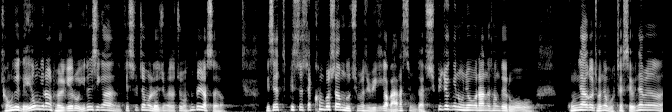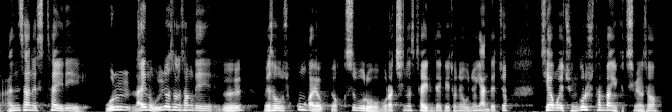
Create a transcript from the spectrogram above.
경기 내용이랑 별개로 이런 시간 이렇게 실점을 내주면서 좀 흔들렸어요. 이 세트피스 세컨볼 싸움 놓치면서 위기가 많았습니다. 수비적인 운영을 하는 상대로 공략을 전혀 못했어요. 왜냐하면 안산의 스타일이 올 라인을 올려선 상대를 매서운 속공과 역, 습으로 몰아치는 스타일인데 그게 전혀 운영이 안 됐죠. 티아고의 중거리 슛 한 방에 그치면서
